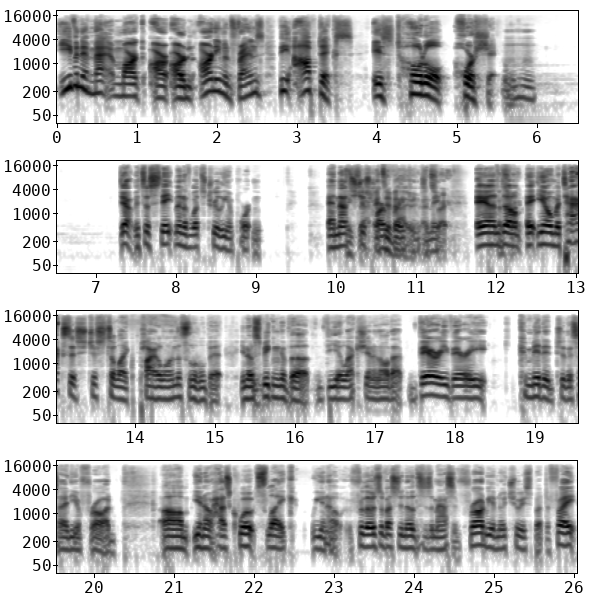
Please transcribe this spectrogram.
even if Matt and Mark are, are aren't even friends, the optics is total horseshit. Mm-hmm. Yeah, it's a statement of what's truly important. And that's just Exactly. Value. heartbreaking to me. right. And um, you know, Metaxas, just to like pile on this a little bit, you know, speaking of the the election and all that, very, very committed to this idea of fraud. Um, you know, has quotes like, you know, for those of us who know this is a massive fraud, we have no choice but to fight.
